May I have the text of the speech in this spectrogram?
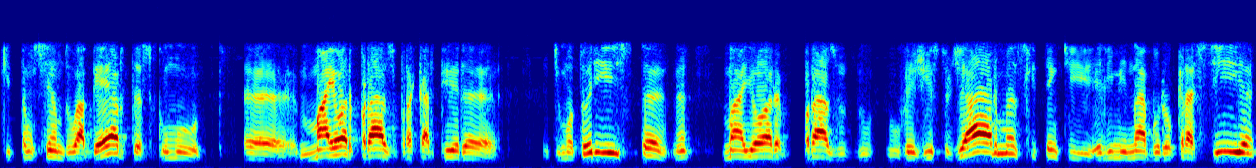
que estão sendo abertas, como uh, maior prazo para carteira de motorista, né? maior prazo do, do, registro de armas, que tem que eliminar a burocracia,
